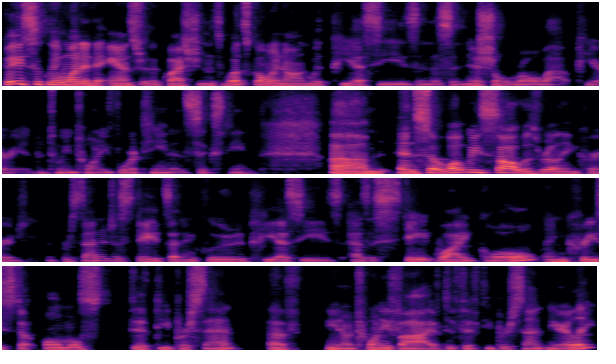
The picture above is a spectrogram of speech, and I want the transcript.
basically wanted to answer the questions: What's going on with PSEs in this initial rollout period between 2014 and 16? Um, and so what we saw was really encouraging. The percentage of states that included PSEs as a statewide goal increased to almost 50 percent of you know 25 to 50 percent nearly,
